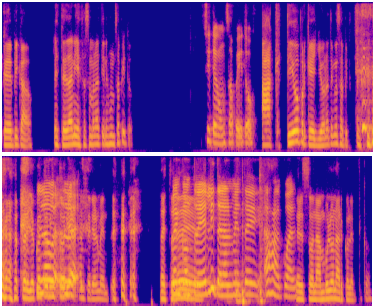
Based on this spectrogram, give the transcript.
Quedé picado. Este, Dani, esta semana tienes un sapito. Sí tengo un sapito. Activo porque yo no tengo sapito. Pero yo conté Lo, mi historia lo- anteriormente. La lo historia de- encontré literalmente. Ajá, ¿cuál? del sonámbulo narcoléptico.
